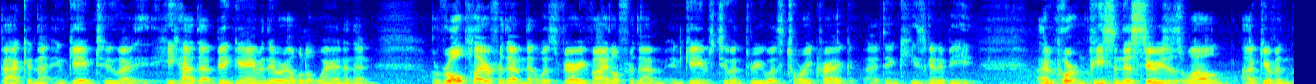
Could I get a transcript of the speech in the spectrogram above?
back in the in game two. I, he had that big game and they were able to win. And then a role player for them that was very vital for them in games two and three was Torrey Craig. I think he's going to be important piece in this series as well, uh, given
